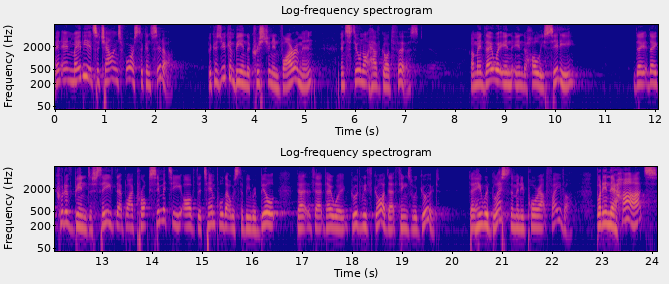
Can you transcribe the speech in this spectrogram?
And, and maybe it's a challenge for us to consider because you can be in the Christian environment and still not have God first. I mean, they were in, in the holy city. They, they could have been deceived that by proximity of the temple that was to be rebuilt, that, that they were good with God, that things were good, that He would bless them and He'd pour out favor. But in their hearts,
